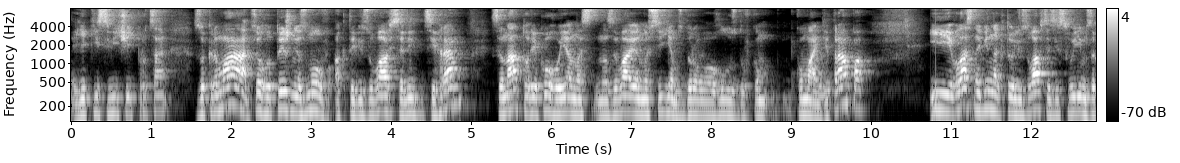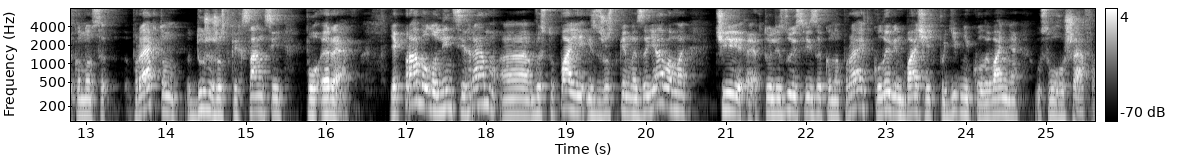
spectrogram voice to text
які свідчать про це. Зокрема, цього тижня знов активізувався Лінці Грем, сенатор, якого я називаю носієм здорового глузду в команді Трампа. І, власне, він актуалізувався зі своїм законопроектом дуже жорстких санкцій по РФ. Як правило, Лінсі Грем е, виступає із жорсткими заявами чи актуалізує свій законопроект, коли він бачить подібні коливання у свого шефа.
